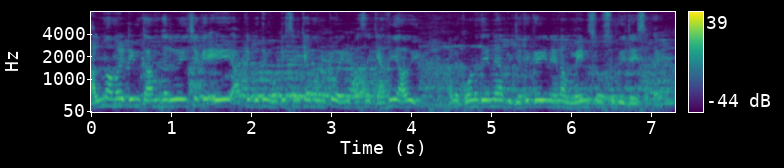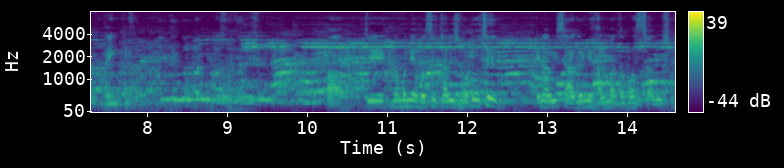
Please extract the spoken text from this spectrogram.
હાલમાં અમારી ટીમ કામ કરી રહી છે કે એ આટલી બધી મોટી સંખ્યામાં નોટો એની પાસે ક્યાંથી આવી અને કોણે તેને આપી, જેથી કરીને એના મેઇન સોર્સ સુધી જઈ શકાય. થેન્ક યુ હા, જે એક નંબરની આ બસો ચાલીસ નોટો છે, એના વિશે આગળની હાલમાં તપાસ ચાલુ છે.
